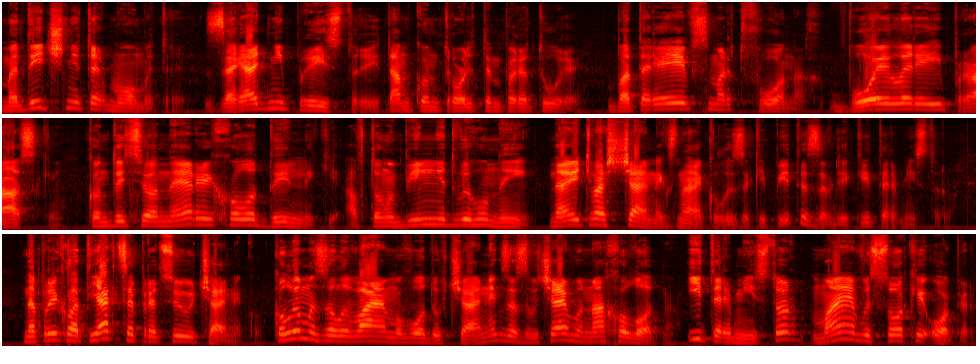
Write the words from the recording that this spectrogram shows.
Медичні термометри, зарядні пристрої, там контроль температури, батареї в смартфонах, бойлери і праски, кондиціонери і холодильники, автомобільні двигуни. Навіть ваш чайник знає, коли закипіти завдяки термістору. Наприклад, як це працює у чайнику? Коли ми заливаємо воду в чайник, зазвичай вона холодна. І термістор має високий опір,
